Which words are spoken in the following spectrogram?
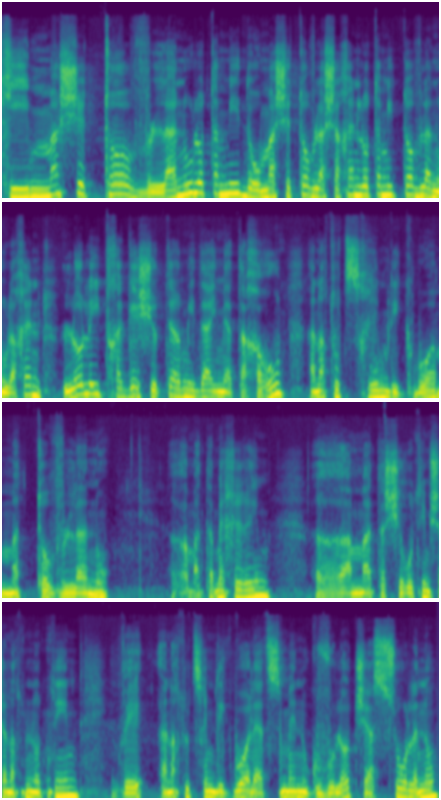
כי מה שטוב לנו לא תמיד, או מה שטוב לשכן לא תמיד טוב לנו, לכן לא להתחגש יותר מדי מהתחרות, אנחנו צריכים לקבוע מה טוב לנו. רמת המחירים, רמת השירותים שאנחנו נותנים, ואנחנו צריכים לקבוע לעצמנו גבולות שאסור לנו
